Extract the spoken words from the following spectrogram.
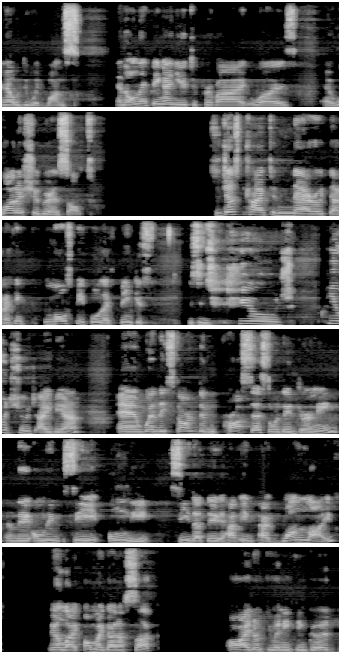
and I would do it once. And the only thing I needed to provide was uh, water, sugar, and salt. So just mm. trying to narrow it down. I think most people I think it's this is huge, huge, huge idea. And when they start the process or their journey and they only see only see that they have impact one life, they're like, oh my god, I suck. Oh, I don't do anything good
